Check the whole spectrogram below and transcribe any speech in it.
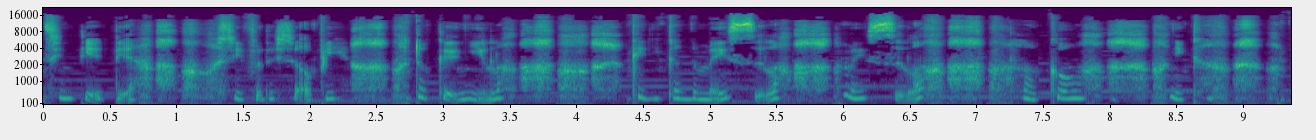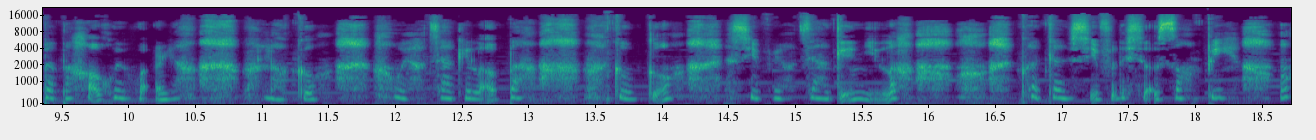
亲爹爹，媳妇的小兵都给你了，给你干的美死了，美死了。老公，你看爸爸好会玩呀！老公，我要嫁给老爸。公公，媳妇要嫁给你了，快干媳妇的小骚逼。公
